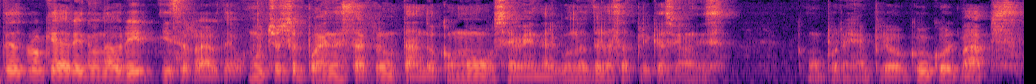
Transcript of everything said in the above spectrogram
desbloquear en un abrir y cerrar de Muchos se pueden estar preguntando cómo se ven algunas de las aplicaciones, como por ejemplo Google Maps,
